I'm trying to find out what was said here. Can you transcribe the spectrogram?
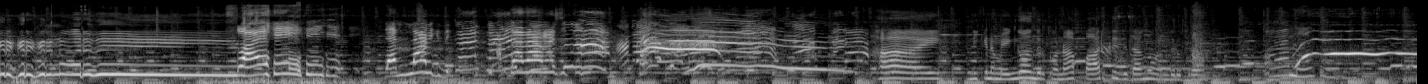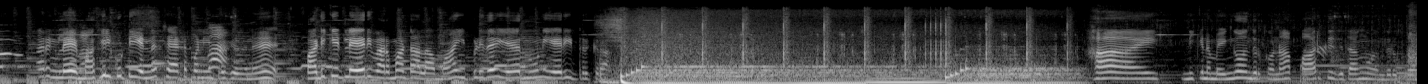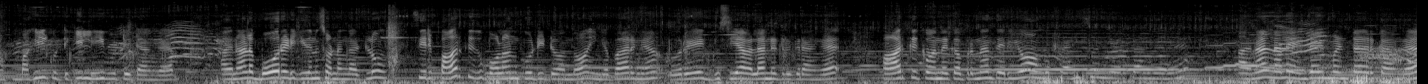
கிரு கிரு கிருன்னு வருது. ஹாய் இன்னைக்கு நம்ம எங்க வந்திருக்கோம்னா பார்க்குக்கு தாங்க வந்திருக்கோம். பாருங்களே மகிழ் குட்டி என்ன சேட்டை பண்ணிட்டு இருக்குதுன்னு. படிக்கட்டுல ஏறி வரமாட்டாளாமா? இப்படிதான் ஏறணும்னு ஏறிட்டு இருக்கிறான் ஹாய் இன்றைக்கி நம்ம எங்கே வந்திருக்கோம்னா பார்க்குக்கு தாங்க வந்திருக்கோம். மகிழ் குட்டிக்கு லீவ் விட்டுட்டாங்க. அதனால் போர் அடிக்குதுன்னு சொன்னங்காட்டிலும் சரி பார்க்குக்கு போகலான்னு கூட்டிகிட்டு வந்தோம். இங்கே பாருங்கள் ஒரே குசியாக விளாண்டுட்டு இருக்கிறாங்க. பார்க்குக்கு வந்ததுக்கப்புறம் தான் தெரியும் அவங்க ஃப்ரெண்ட்ஸும் இங்கே இருக்காங்கன்னு. அதனால் நல்லா என்ஜாய்மெண்ட்டாக இருக்காங்க.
